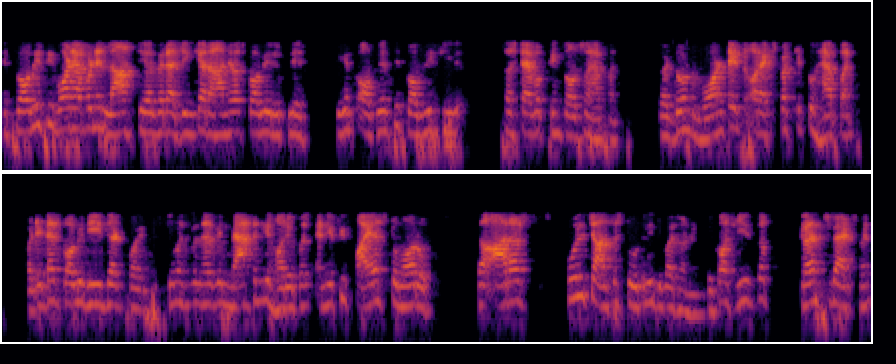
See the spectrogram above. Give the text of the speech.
it probably see what happened in last year where Ajinkya Rahane was probably replaced. You can obviously probably see such type of things also happen. So I don't want it or expect it to happen. But it has probably reached that point. Steven Smith has been massively horrible. And if he fires tomorrow, the RR's full chances totally depend on him because he's the crunch batsman.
